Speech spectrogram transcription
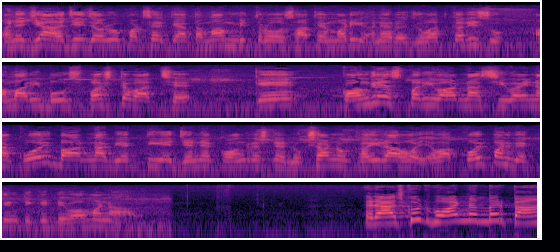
અને જ્યાં હજી જરૂર પડશે, ત્યાં તમામ મિત્રો સાથે મળી અને રજૂઆત કરીશું. અમારી બહુ સ્પષ્ટ વાત છે કે કોંગ્રેસ પરિવારના સિવાયના કોઈ બહારના વ્યક્તિએ જેને કોંગ્રેસને નુકસાન કર્યા હોય એવા કોઈ પણ વ્યક્તિની ટિકિટ દેવામાં ના આવે. રાજકોટ વોર્ડ નંબર પાંચ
